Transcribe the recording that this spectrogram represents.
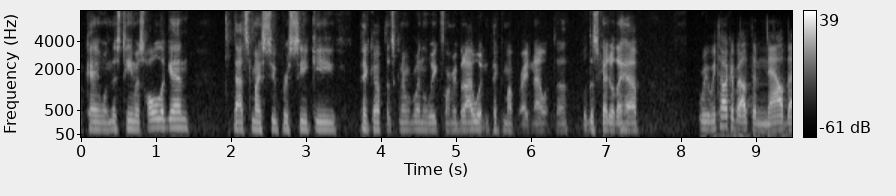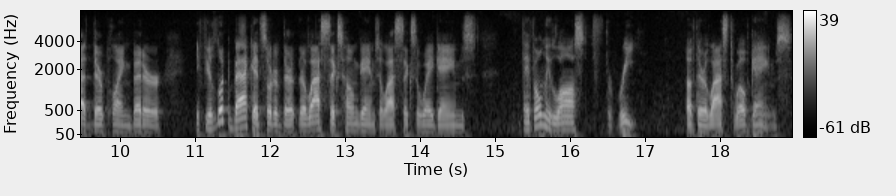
okay, when this team is whole again, that's my super seeky pickup that's going to win the week for me. But I wouldn't pick them up right now with the with the schedule they have. We we talk about them now that they're playing better. If you look back at sort of their their last six home games, their last six away games, they've only lost three of their last twelve games,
